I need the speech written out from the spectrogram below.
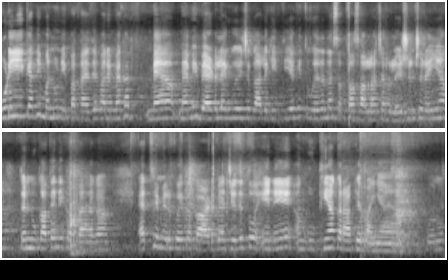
ਕੁੜੀ ਕਹਿੰਦੀ ਮੈਨੂੰ ਨਹੀਂ ਪਤਾ ਇਹਦੇ ਬਾਰੇ। ਮੈਂ ਕਿਹਾ ਮੈਂ ਮੈਂ ਵੀ ਬੈਡ ਲੈਂਗੁਏਜ 'ਚ ਗੱਲ ਕੀਤੀ ਹੈ ਕਿ ਤੂੰ ਇਹਦੇ ਨਾਲ 7 ਸਾਲਾਂ 'ਚ ਰਿਲੇਸ਼ਨ 'ਚ ਰਹੀ ਆ ਤੈਨੂੰ ਕਾਤੇ ਨਹੀਂ ਪਤਾ ਹੈਗਾ? ਇੱਥੇ ਮੇਰੇ ਕੋਲ ਇੱਕ ਕਾਰਡ ਪਿਆ ਜਿਹਦੇ ਤੋਂ ਇਹਨੇ ਅੰਗੂਠੀਆਂ ਕਰਾ ਕੇ ਪਾਈਆਂ ਆ। ਉਹਨੂੰ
